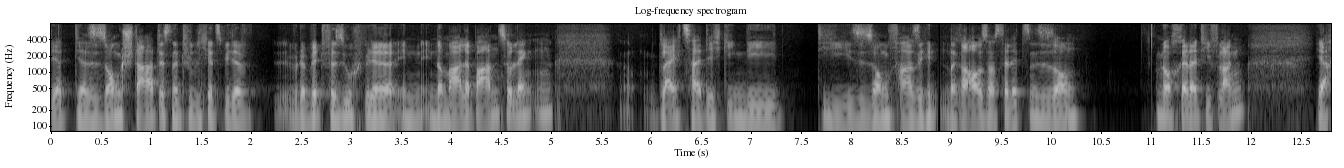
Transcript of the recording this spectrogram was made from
der, der Saisonstart ist natürlich jetzt wieder, oder wird versucht, wieder in, in normale Bahnen zu lenken. Gleichzeitig ging die, die Saisonphase hinten raus aus der letzten Saison noch relativ lang. Ja,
